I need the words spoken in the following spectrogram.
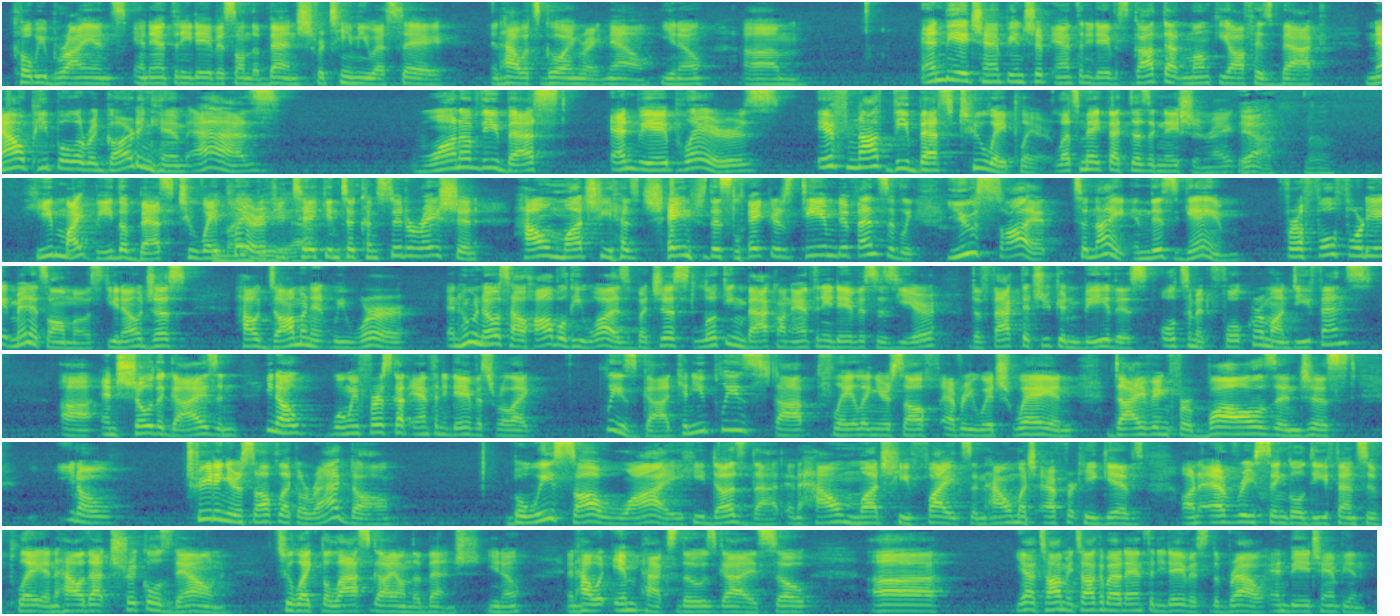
Kobe Bryant and Anthony Davis on the bench for Team USA and how it's going right now, you know? Um, NBA championship, Anthony Davis got that monkey off his back. Now people are regarding him as one of the best NBA players, if not the best two way player. Let's make that designation, right? Yeah. No. He might be the best two way player be, if you yeah. take into consideration how much he has changed this Lakers team defensively. You saw it tonight in this game for a full 48 minutes almost, you know, just how dominant we were. And who knows how hobbled he was, but just looking back on Anthony Davis's year, the fact that you can be this ultimate fulcrum on defense uh, and show the guys. And, you know, when we first got Anthony Davis, we're like, please, God, can you please stop flailing yourself every which way and diving for balls and just, you know, treating yourself like a rag doll? But we saw why he does that and how much he fights and how much effort he gives on every single defensive play and how that trickles down to like the last guy on the bench, you know, and how it impacts those guys. So, uh, yeah, Tommy, talk about Anthony Davis, the brow, NBA champion.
